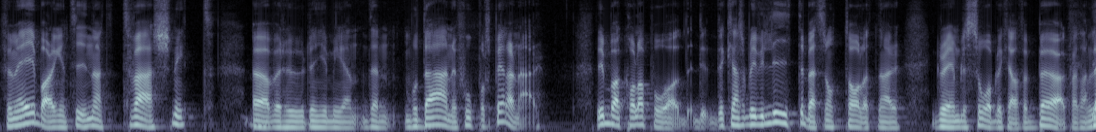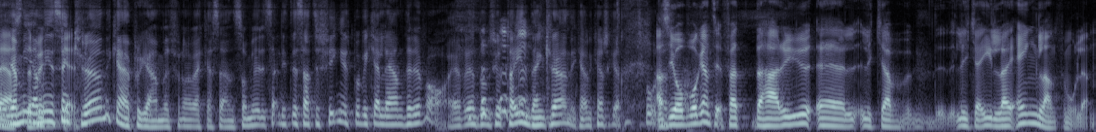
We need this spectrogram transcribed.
För mig är bara Argentina ett tvärsnitt över hur den, gemen, den moderna fotbollsspelaren är. Det är bara att kolla på, det, det kanske blivit lite bättre än 80-talet när Graham Blisseau blev kallad för bög för att han läste Jag, jag minns en krönika här i programmet för några veckor sedan som lite satte fingret på vilka länder det var. Jag vet inte om du skulle ta in den krönikan. Du kanske spola. Alltså jag vågar inte, för att det här är ju eh, lika, lika illa i England förmodligen.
